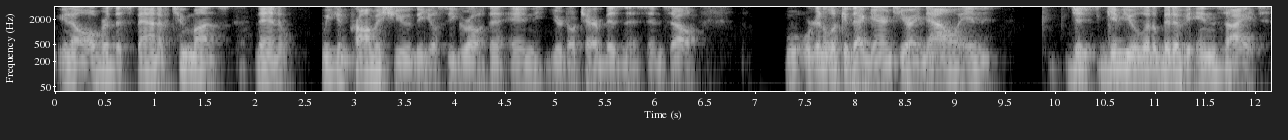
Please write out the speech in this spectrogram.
you know, over the span of 2 months, then we can promise you that you'll see growth in, in your doTERRA business. And so we're going to look at that guarantee right now and just give you a little bit of insight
